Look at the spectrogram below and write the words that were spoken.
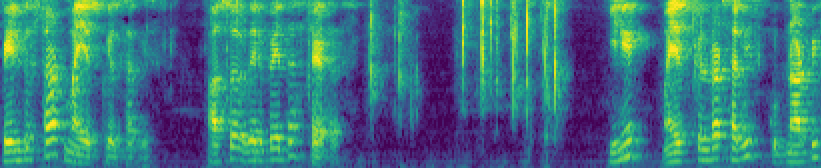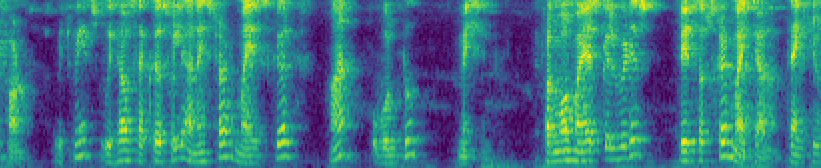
fail to start mysql service. Also verify the status. Init mysql.service could not be found which means we have successfully uninstalled mysql on ubuntu machine. For more mysql videos please subscribe my channel. Thank you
